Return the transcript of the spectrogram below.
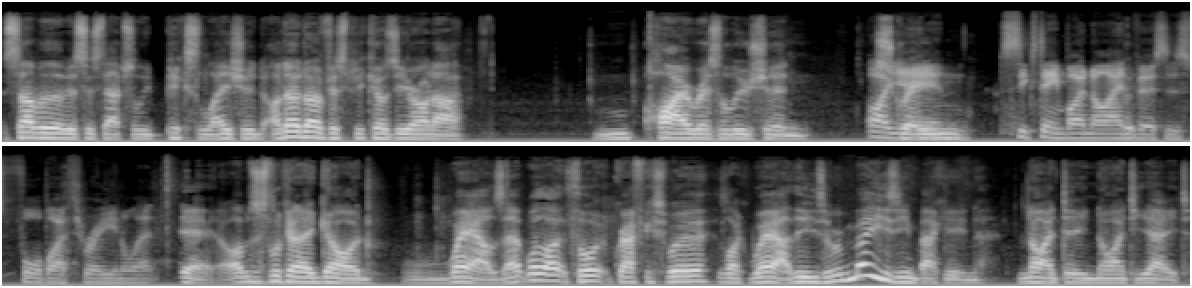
some of them is just absolutely pixelation. I don't know if it's because you're on a higher resolution Oh Screen. and sixteen by nine versus four by three and all that. Yeah, I'm just looking at it going, wow, is that what I thought graphics were? It's like, wow, these are amazing back in 1998.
